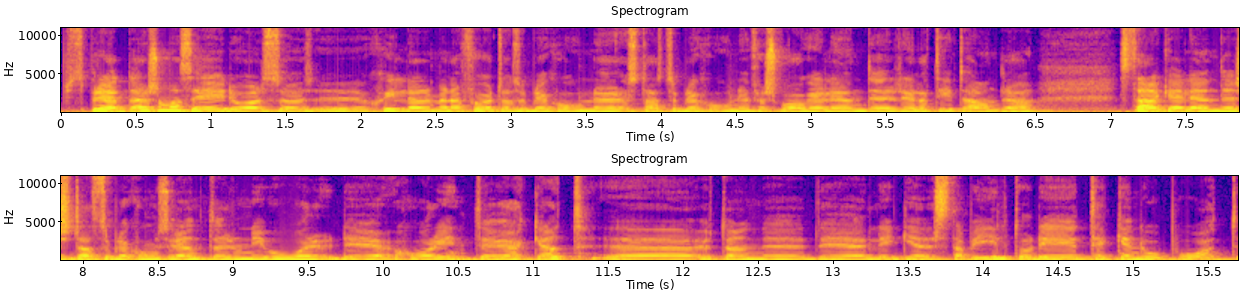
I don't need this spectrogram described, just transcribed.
spreadar som man säger då, alltså eh, skillnader mellan företagsobligationer och statsobligationer för svagare länder relativt andra starkare länders statsobligationsräntor och nivåer. Det har inte ökat eh, utan det ligger stabilt och det är ett tecken då på att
